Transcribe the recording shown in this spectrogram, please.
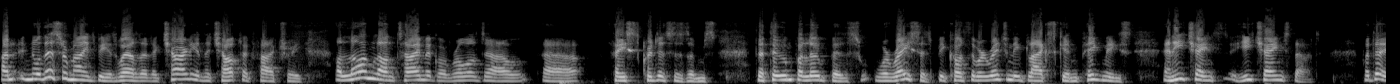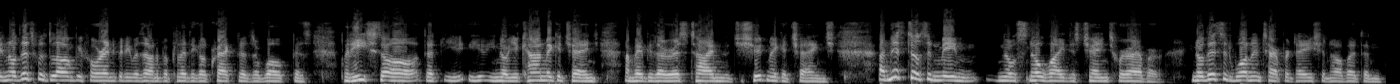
and you know this reminds me as well that like Charlie and the Chocolate Factory, a long long time ago, Roald Dahl. Uh, faced criticisms that the Oompa Loompas were racist because they were originally black-skinned pygmies, and he changed he changed that. But you know, this was long before anybody was on about political correctness or wokeness. But he saw that you, you, you know you can make a change, and maybe there is time that you should make a change. And this doesn't mean you know Snow White has changed forever. You know, this is one interpretation of it, and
